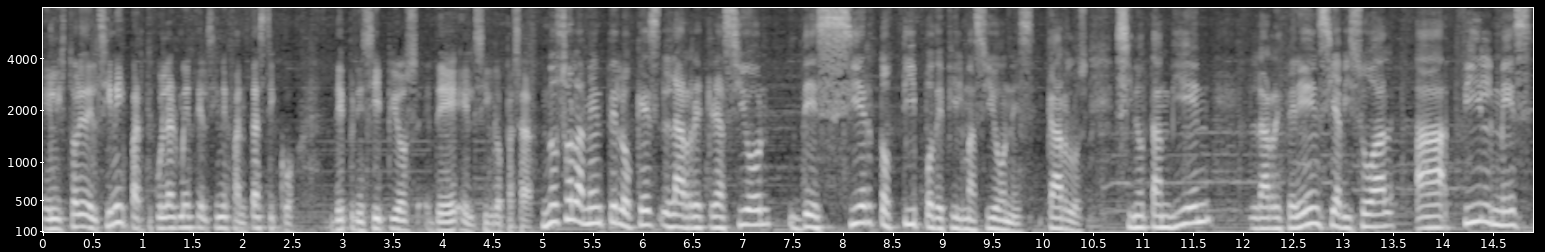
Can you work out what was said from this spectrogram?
en la historia del cine y particularmente el cine fantástico de principios del siglo pasado. No solamente lo que es la recreación de cierto tipo de filmaciones, Carlos, sino también la referencia visual a filmes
